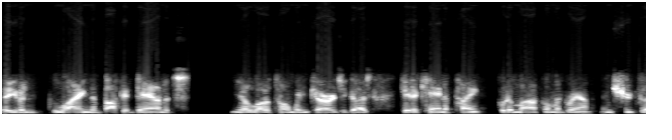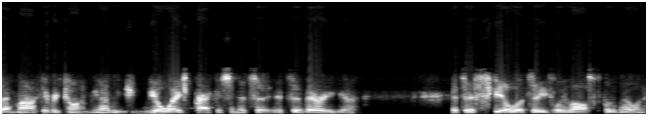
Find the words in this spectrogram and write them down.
even laying the bucket down. It's you know, a lot of time we encourage the guys get a can of paint, put a mark on the ground, and shoot for that mark every time. You know, we, we always practice, and it's a it's a very uh, it's a skill that's easily lost. Put it that way.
